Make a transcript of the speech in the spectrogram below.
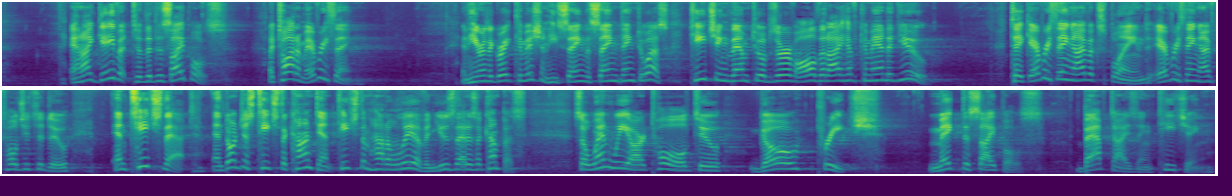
and I gave it to the disciples. I taught them everything. And here in the Great Commission, he's saying the same thing to us, teaching them to observe all that I have commanded you. Take everything I've explained, everything I've told you to do, and teach that. And don't just teach the content, teach them how to live and use that as a compass. So when we are told to go preach, make disciples, baptizing, teaching,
